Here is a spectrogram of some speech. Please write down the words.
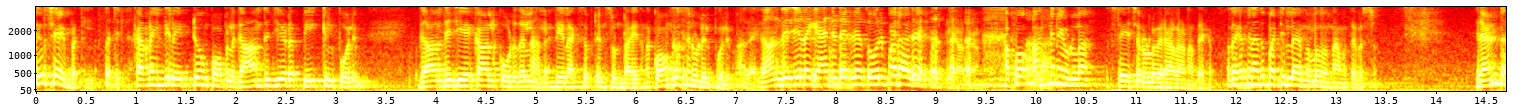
തീർച്ചയായും പറ്റില്ല. പറ്റില്ല. കാരണം ഇന്ത്യയിൽ ഏറ്റവും പോപ്പുലർ ഗാന്ധിജിയുടെ പീക്കിൽ പോലും ഗാന്ധിജിയേക്കാൾ കൂടുതൽ ഇന്ത്യയിൽ അക്സെപ്റ്റൻസ് ഉണ്ടായിരുന്ന കോൺഗ്രസിനുള്ളിൽ പോലും. ഗാന്ധിജിയുടെ കാൻഡിഡേറ്റിനെ തോൽപ്പിച്ചതാണ് അപ്പോൾ അങ്ങനെയുള്ള സ്റ്റേച്ചറുള്ള ഒരാളാണ് അദ്ദേഹം. അദ്ദേഹത്തിന് അത് പറ്റില്ല എന്നുള്ളത് ഒന്നാമത്തെ പ്രശ്നം. രണ്ട്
